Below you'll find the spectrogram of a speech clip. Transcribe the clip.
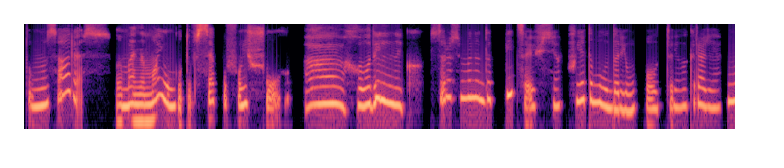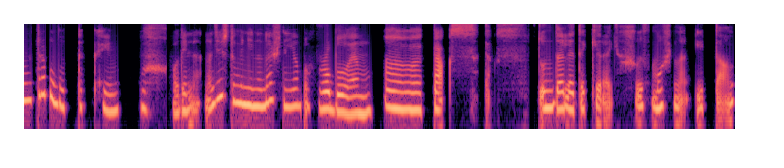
Тому зараз у мене має бути все по фальшову. А, холодильник. Зараз у мене допіцаєшся, що я тому ударю по тарілокраді. Ну, треба бути таким. Ух, Одина. Надіюсь, ти мені не даш ніяких проблем. Е, такс, такс. Тут далі такі речі, шиф можна і так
